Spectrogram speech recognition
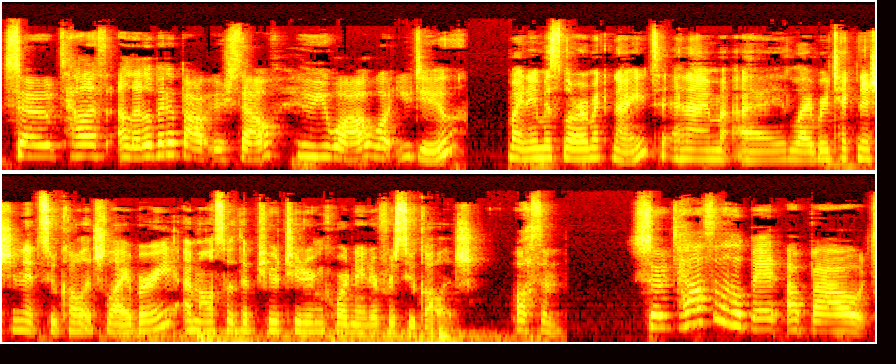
So, tell us a little bit about yourself, who you are, what you do. My name is Laura McKnight, and I'm a library technician at Sault College Library. I'm also the peer tutoring coordinator for Sault College. Awesome. So, tell us a little bit about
